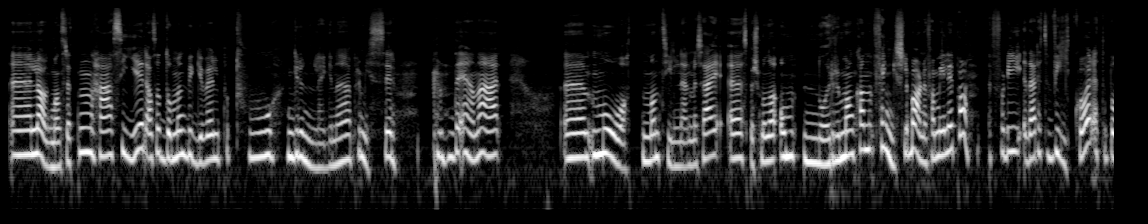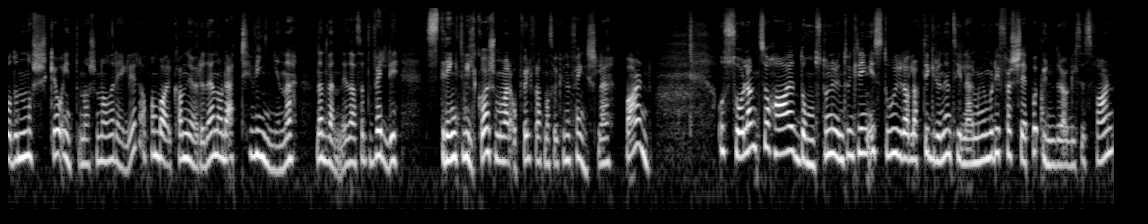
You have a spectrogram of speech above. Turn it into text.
eh, lagmannsretten her sier, altså dommen bygger vel på to grunnleggende premisser. Det ene er måten man tilnærmer seg uh, spørsmålet om når man kan fengsle barnefamilier på. Fordi det er et vilkår etter både norske og internasjonale regler at man bare kan gjøre det når det er tvingende nødvendig. Det er altså et veldig strengt vilkår som må være oppfylt for at man skal kunne fengsle barn. Og Så langt så har domstolen rundt omkring i stor grad lagt til grunn en tilnærming hvor de først ser på unndragelsesfaren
